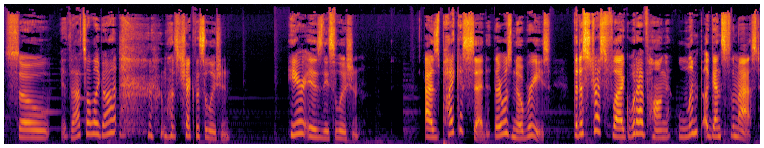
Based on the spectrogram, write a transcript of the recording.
So that's all I got. Let's check the solution. Here is the solution. As Picus said, there was no breeze. The distress flag would have hung limp against the mast,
